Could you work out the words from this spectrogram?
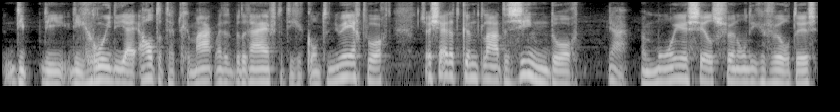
die, die, die groei die jij altijd hebt gemaakt met het bedrijf, dat die gecontinueerd wordt. Dus als jij dat kunt laten zien door ja, een mooie sales funnel die gevuld is.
